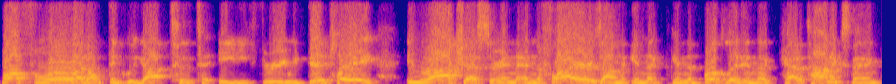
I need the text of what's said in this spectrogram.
Buffalo, I don't think we got to, to 83. We did play in Rochester and, and the flyers on the, in the in the booklet in the catatonics thing.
